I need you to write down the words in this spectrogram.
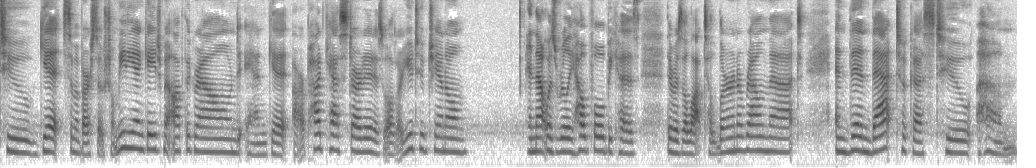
to get some of our social media engagement off the ground and get our podcast started as well as our YouTube channel and that was really helpful because there was a lot to learn around that. And then that took us to um,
